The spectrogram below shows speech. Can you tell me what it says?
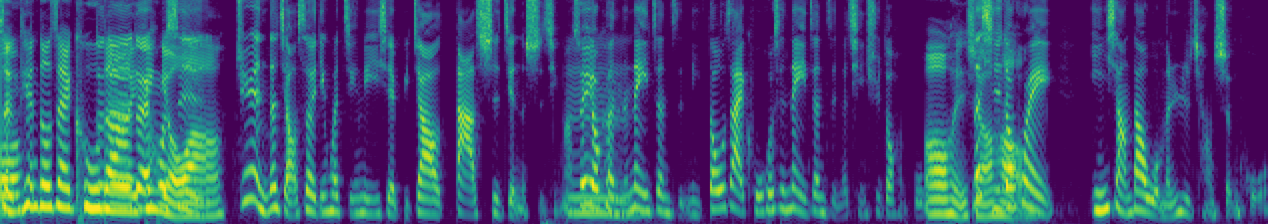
整天都在哭的、啊，对对对对，一定有或是因为你的角色一定会经历一些比较大事件的事情嘛，所以有可能嗯。那一阵子你都在哭，或是那一阵子你的情绪都很不好，哦，很，那其实都会影响到我们日常生活。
